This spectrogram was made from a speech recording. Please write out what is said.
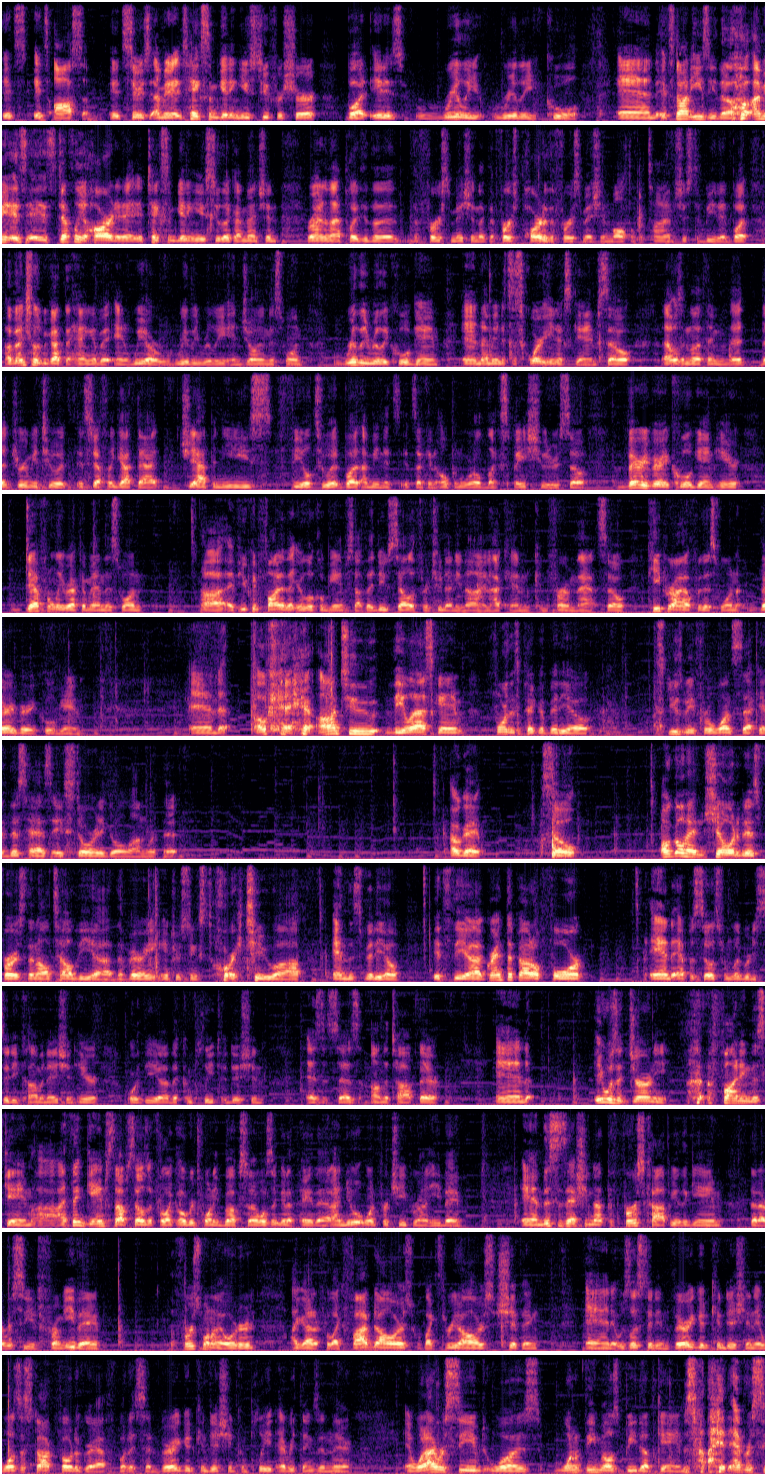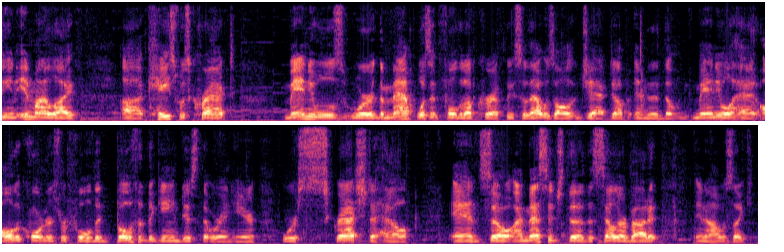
it's it's awesome. It's serious. I mean, it takes some getting used to for sure, but it is really, really cool. And it's not easy though. I mean, it's, it's definitely hard, and it, it, takes some getting used to. Like I mentioned, Ryan and I played through the the first mission, like the first part of the first mission, multiple times just to beat it. But eventually, we got the hang of it, and we are really, really enjoying this one. Really, really cool game. And I mean, it's a Square Enix game, so that was another thing that that drew me to it. It's definitely got that Japanese feel to it, but I mean, it's it's like an open world like space shooter. So very, very cool game here. Definitely recommend this one. Uh, if you can find it at your local GameStop, they do sell it for $2.99. I can confirm that. So keep your eye out for this one. Very, very cool game. And okay, on to the last game for this pickup video. Excuse me for one second. This has a story to go along with it. Okay, so I'll go ahead and show what it is first, then I'll tell the uh, the very interesting story to uh, end this video. It's the uh, Grand Theft Auto 4 and episodes from Liberty City combination here, or the uh, the complete edition, as it says on the top there. And it was a journey finding this game. Uh, I think GameStop sells it for like over 20 bucks, so I wasn't to pay that. I knew it went for cheaper on eBay. And this is actually not the first copy of the game that I received from eBay. The first one I ordered, I got it for like $5 with like $3 shipping and it was listed in very good condition. It was a stock photograph, but it said very good condition, complete, everything's in there. And what I received was one of the most beat up games I had ever seen in my life. Uh, case was cracked. Manuals were, the map wasn't folded up correctly, so that was all jacked up. And the, the manual had, all the corners were folded. Both of the game discs that were in here were scratched to hell. And so I messaged the, the seller about it, and I was like,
